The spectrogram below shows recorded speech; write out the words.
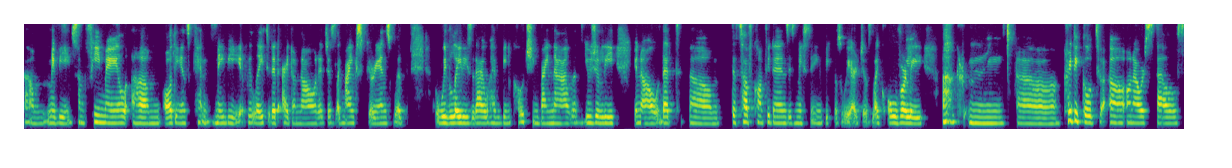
um, maybe some female um, audience can maybe relate to it i don't know it's just like my experience with with ladies that i have been coaching by now that usually you know that um, that self-confidence is missing because we are just like overly uh, uh, critical to, uh, on ourselves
